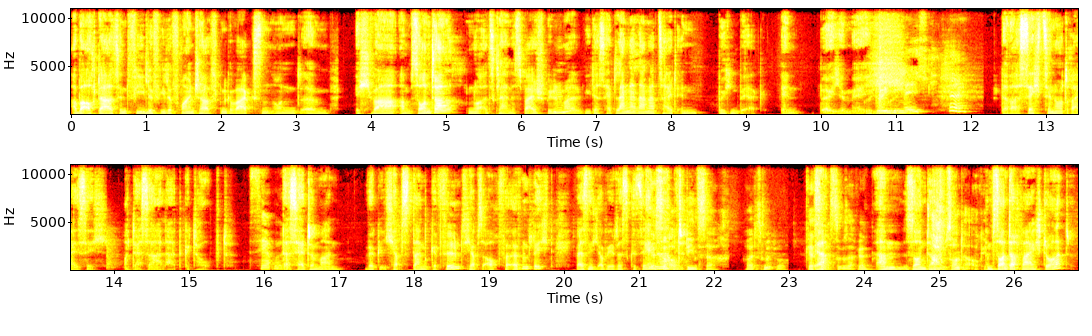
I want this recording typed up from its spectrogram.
Aber auch da sind viele, viele Freundschaften gewachsen und ähm, ich war am Sonntag, nur als kleines Beispiel, Mhm. mal wieder seit langer, langer Zeit in Büchenberg, in Böjemich. Durch mich. Da war es 16.30 Uhr und der Saal hat getobt. Sehr gut. Das hätte man wirklich, ich habe es dann gefilmt, ich habe es auch veröffentlicht. Ich weiß nicht, ob ihr das gesehen Gestern auf habt. Dienstag. Heute ist Mittwoch. Gestern Ja. hast du gesagt, gell? Am Sonntag. Ach, am Sonntag, okay. Am Sonntag war ich dort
